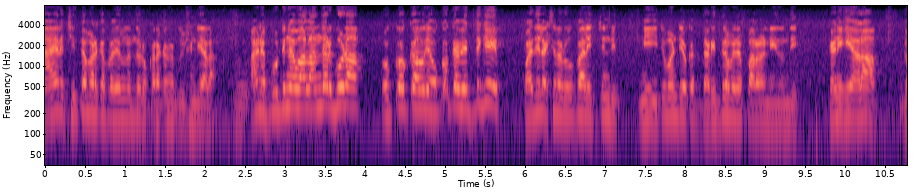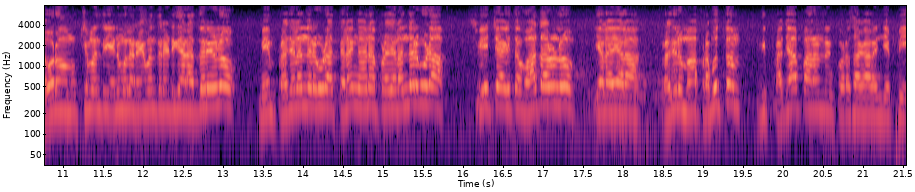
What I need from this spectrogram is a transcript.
నాయన చింతమడక ప్రజలందరూ ఒక రకంగా చూసిండి అలా ఆయన పుట్టిన వాళ్ళందరూ కూడా ఒక్కొక్క ఒక్కొక్క వ్యక్తికి పది లక్షల రూపాయలు ఇచ్చింది. నీ ఇటువంటి ఒక దరిద్రమైన పాలన నీది ఉంది. కానీ అలా గౌరవ ముఖ్యమంత్రి యనుమల రేవంత్ రెడ్డి గారి ఆధ్వర్యంలో మేము ప్రజలందరూ కూడా తెలంగాణ ప్రజలందరూ కూడా స్వేచ్ఛాయుత వాతావరణంలో ఇలా ఇలా ప్రజలు మా ప్రభుత్వం ఇది ప్రజాపాలన కొనసాగాలని చెప్పి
